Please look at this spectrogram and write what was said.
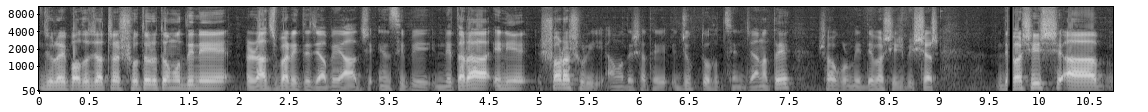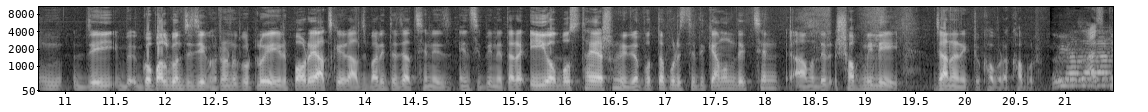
জুলাই পদযাত্রার সতেরোতম দিনে রাজবাড়িতে যাবে আজ এনসিপি নেতারা। এ নিয়ে সরাসরি আমাদের সাথে যুক্ত হচ্ছেন জানাতে সহকর্মী দেবাশিস বিশ্বাস। দেবাশিস আহ, যেই গোপালগঞ্জে যে ঘটনা ঘটলো এরপরে আজকে রাজবাড়িতে যাচ্ছেন এনসিপি নেতারা। এই অবস্থায় আসলে নিরাপত্তা পরিস্থিতি কেমন দেখছেন? আমাদের সব মিলিয়ে জানান একটু খবরাখবর। আজকে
